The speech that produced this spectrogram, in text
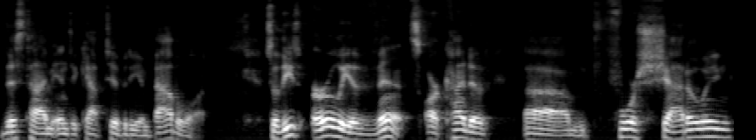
this time into captivity in Babylon. So these early events are kind of um, foreshadowing,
